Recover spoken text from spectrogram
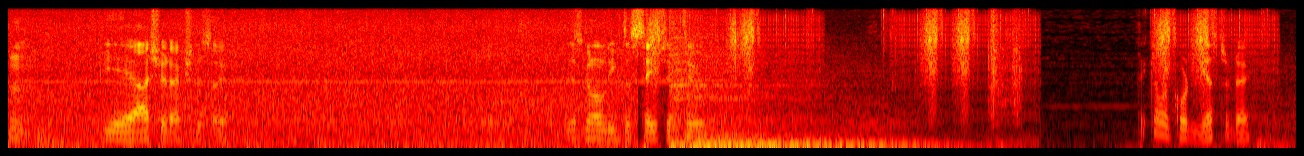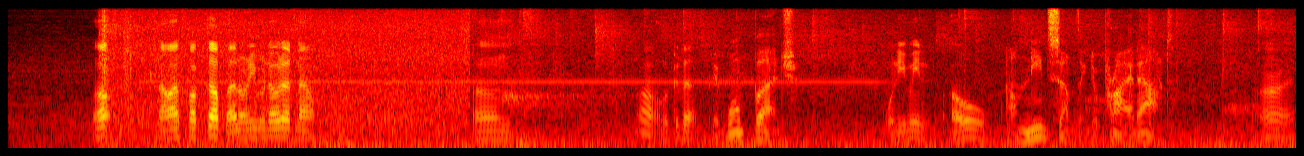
Hmm. Yeah, I should actually save. I'm just gonna leave the saves in too. I think I recorded yesterday. Oh, now I fucked up. I don't even know that now. Um. Oh, look at that. It won't budge. What do you mean? Oh, I'll need something to pry it out. alright.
